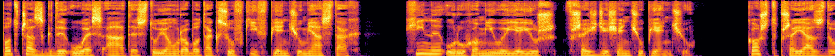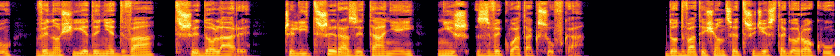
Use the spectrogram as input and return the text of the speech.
Podczas gdy USA testują robotaksówki w pięciu miastach, Chiny uruchomiły je już w 65. Koszt przejazdu wynosi jedynie 2-3 dolary, czyli trzy razy taniej niż zwykła taksówka. Do 2030 roku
